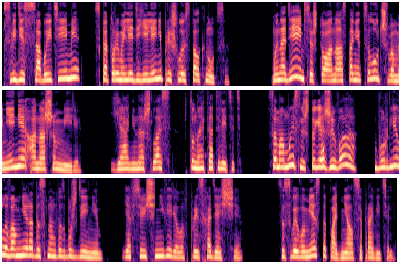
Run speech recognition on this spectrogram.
в связи с событиями, с которыми леди Елене пришлось столкнуться. Мы надеемся, что она останется лучшего мнения о нашем мире». Я не нашлась, что на это ответить. Сама мысль, что я жива, бурлила во мне радостным возбуждением. Я все еще не верила в происходящее. Со своего места поднялся правитель.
